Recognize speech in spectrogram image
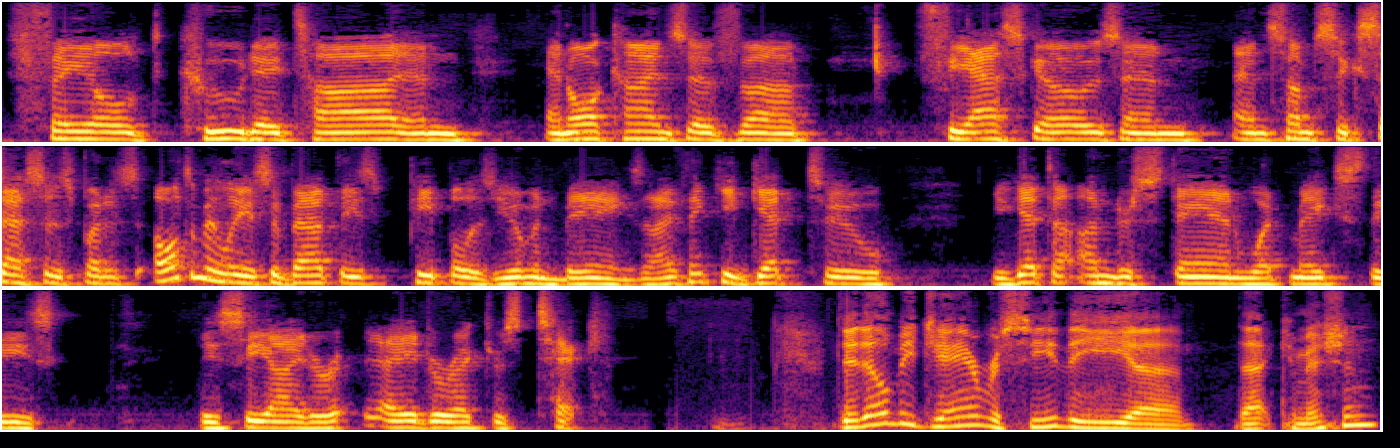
failed coup d'état and and all kinds of uh, fiascos and and some successes but it's ultimately it's about these people as human beings. And i think you get to you get to understand what makes these these CIA directors tick. Did LBJ ever see the uh, that commission?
